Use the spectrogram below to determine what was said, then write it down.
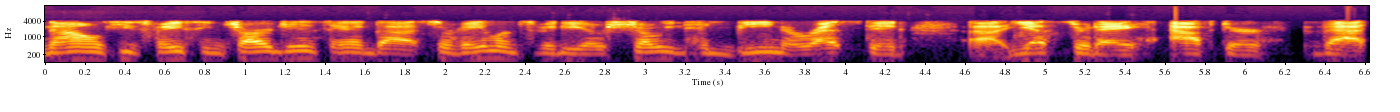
now he's facing charges and uh, surveillance video showing him being arrested uh, yesterday after that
